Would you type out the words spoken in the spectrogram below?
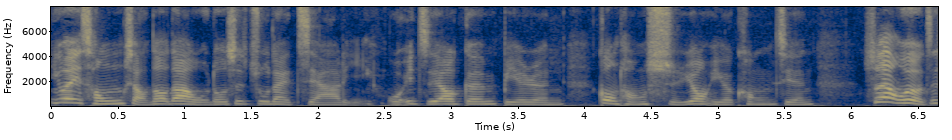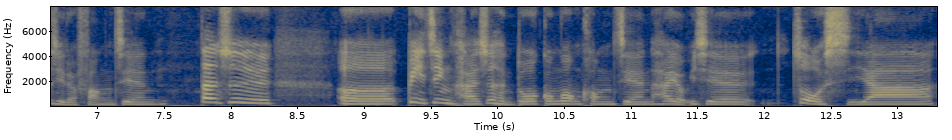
因为从小到大，我都是住在家里，我一直要跟别人共同使用一个空间。虽然我有自己的房间，但是呃，毕竟还是很多公共空间，还有一些作息啊、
